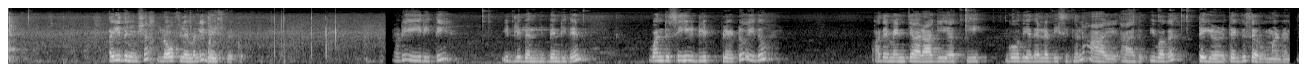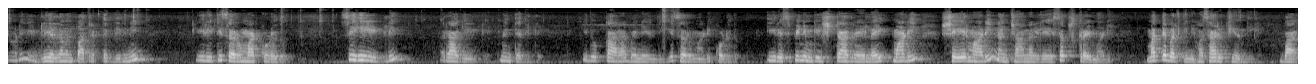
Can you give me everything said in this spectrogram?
ಐದು ನಿಮಿಷ ಲೋ ಫ್ಲೇಮಲ್ಲಿ ಬೇಯಿಸಬೇಕು. ನೋಡಿ ಈ ರೀತಿ ಇಡ್ಲಿ ಬೆಂದ್, ಬೆಂದಿದೆ. ಒಂದು ಸಿಹಿ ಇಡ್ಲಿ ಪ್ಲೇಟು ಇದು. ಅದೇ ಮೆಂತ್ಯ, ರಾಗಿ, ಅಕ್ಕಿ, ಗೋಧಿ ಅದೆಲ್ಲ ಬೀಸಿದ್ನಲ್ಲ ಅದು ಇವಾಗ ತೆಗಿ, ತೆಗೆದು ಸರ್ವ್ ಮಾಡೋಣ. ನೋಡಿ, ಇಡ್ಲಿ ಎಲ್ಲ ಒಂದು ಪಾತ್ರೆಗೆ ತೆಗೆದಿದ್ದೀನಿ. ಈ ರೀತಿ ಸರ್ವ್ ಮಾಡಿಕೊಡೋದು. ಸಿಹಿ ಇಡ್ಲಿ, ರಾಗಿ ಇಡ್ಲಿ, ಮೆಂತ್ಯದ ಇಡ್ಲಿ. ಇದು ಖಾರ ಬೆಣ್ಣೆಯೊಂದಿಗೆ ಸರ್ವ್ ಮಾಡಿ ಕೊಡೋದು. ಈ ರೆಸಿಪಿ ನಿಮಗೆ ಇಷ್ಟ ಆದರೆ ಲೈಕ್ ಮಾಡಿ ಶೇರ್ ಮಾಡಿ ನನ್ನ ಚಾನಲ್ಗೆ ಸಬ್ಸ್ಕ್ರೈಬ್ ಮಾಡಿ. ಮತ್ತೆ ಬರ್ತೀನಿ ಹೊಸ ರುಚಿಯೊಂದಿಗೆ. ಬಾಯ್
